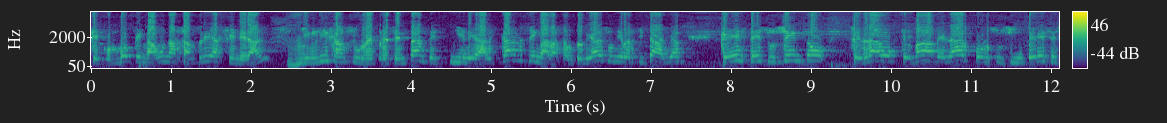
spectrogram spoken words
que convoquen a una asamblea general y elijan sus representantes y le alcancen a las autoridades universitarias que este es su centro federado que va a velar por sus intereses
